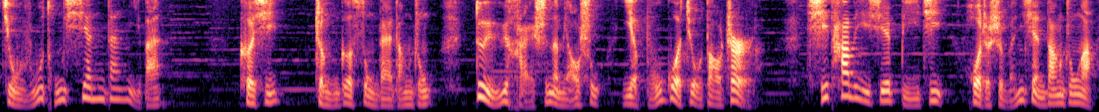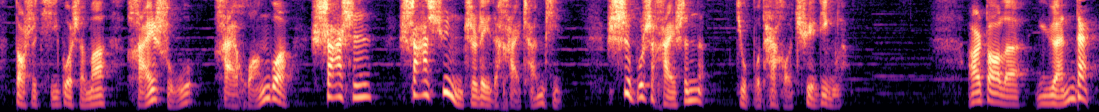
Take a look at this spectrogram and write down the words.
就如同仙丹一般。可惜，整个宋代当中，对于海参的描述也不过就到这儿了。其他的一些笔记或者是文献当中啊，倒是提过什么海鼠、海黄瓜、沙参、沙蕈之类的海产品，是不是海参呢？就不太好确定了。而到了元代。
